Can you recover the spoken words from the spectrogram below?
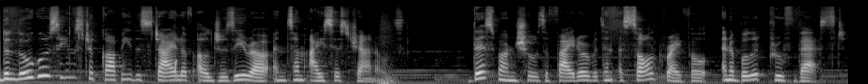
The logo seems to copy the style of Al Jazeera and some ISIS channels. This one shows a fighter with an assault rifle and a bulletproof vest.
